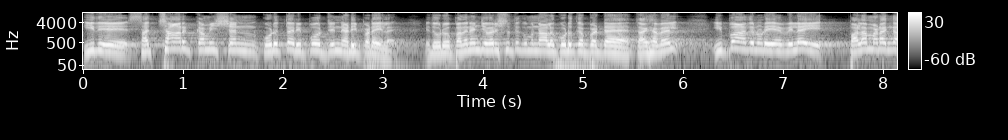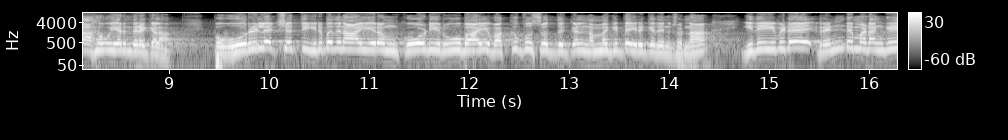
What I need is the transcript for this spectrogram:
இது சச்சார் கமிஷன் கொடுத்த ரிப்போர்ட்டின் அடிப்படையில். இது ஒரு பதினஞ்சு வருஷத்துக்கு முன்னால் கொடுக்கப்பட்ட தகவல். இப்போ அதனுடைய விலை பல மடங்காக உயர்ந்திருக்கலாம். இப்போ ஒரு லட்சத்தி இருபதனாயிரம் கோடி ரூபாய் வக்குப்பு சொத்துக்கள் நம்ம கிட்ட இருக்குதுன்னு சொன்னால் இதை விட ரெண்டு மடங்கு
